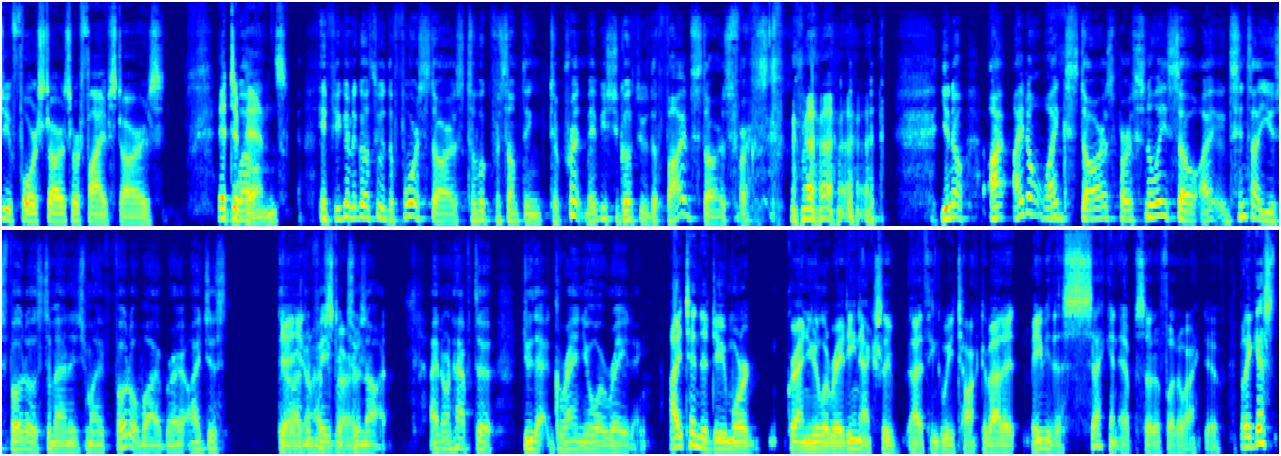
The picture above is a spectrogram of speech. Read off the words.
do four stars or five stars. It depends. Well, if you're going to go through the four stars to look for something to print, maybe you should go through the five stars first. you know, I, I don't like stars personally, so I since I use photos to manage my photo library, I just there yeah, the favorites or not. I don't have to do that granular rating. I tend to do more granular rating. Actually, I think we talked about it maybe the second episode of Photoactive. But I guess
